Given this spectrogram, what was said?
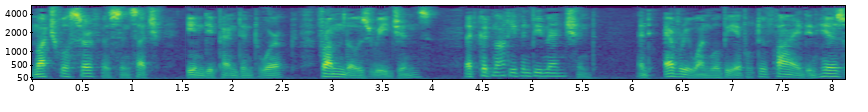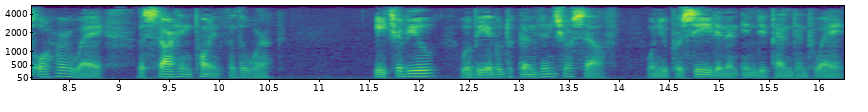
Much will surface in such independent work from those regions that could not even be mentioned, and everyone will be able to find in his or her way the starting point for the work. Each of you will be able to convince yourself, when you proceed in an independent way,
